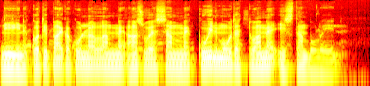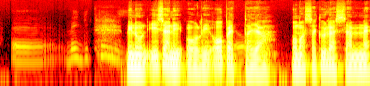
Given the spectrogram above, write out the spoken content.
niin kotipaikakunnallamme asuessamme kuin muutettuamme Istanbuliin. Minun isäni oli opettaja omassa kylässämme,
